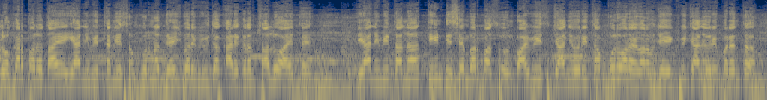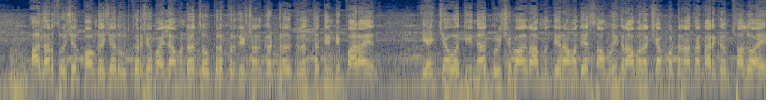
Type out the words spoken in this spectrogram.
लोकार्पण होत आहे. या निमित्ताने संपूर्ण देशभर विविध कार्यक्रम चालू आहेत. या निमित्तानं तीन डिसेंबरपासून बावीस जानेवारीचा पूर्व रविवार म्हणजे एकवीस जानेवारीपर्यंत आधार सोशल फाउंडेशन उत्कर्ष महिला मंडळ चौपर प्रतिष्ठान गठ ग्रंथदिंडी पारायण यांच्या वतीनं तुळशीबाग राम मंदिरामध्ये सामूहिक रामरक्षा पठणाचा कार्यक्रम चालू आहे.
